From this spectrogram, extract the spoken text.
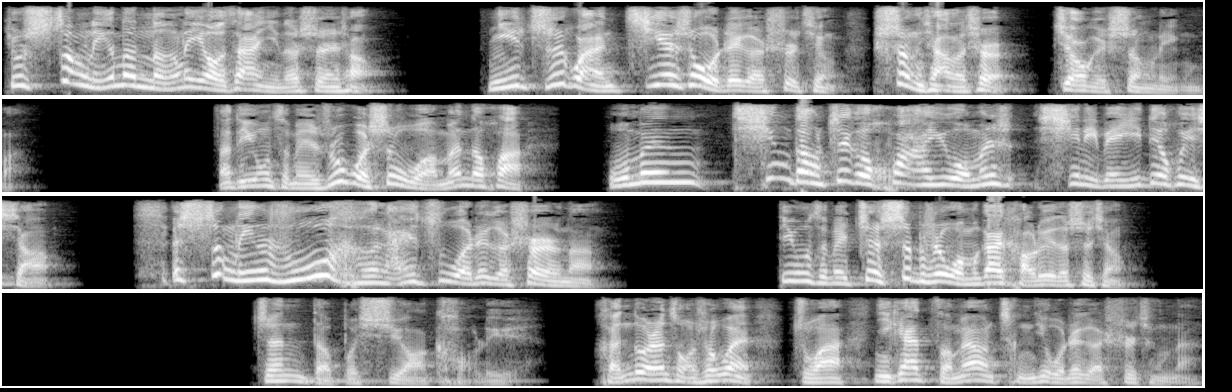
就圣灵的能力要在你的身上，你只管接受这个事情，剩下的事儿交给圣灵吧。”那弟兄姊妹，如果是我们的话，我们听到这个话语，我们心里边一定会想：圣灵如何来做这个事儿呢？弟兄姊妹，这是不是我们该考虑的事情？真的不需要考虑。很多人总是问主啊，你该怎么样成就我这个事情呢？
